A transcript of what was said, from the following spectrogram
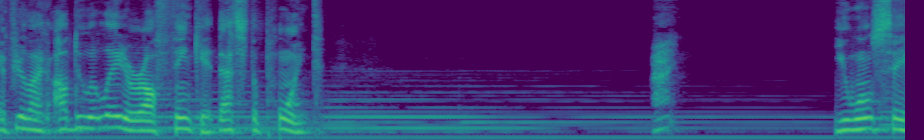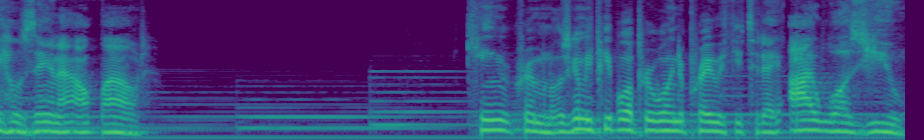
If you're like, I'll do it later or I'll think it, that's the point. Right? You won't say Hosanna out loud. King or criminal. There's going to be people up here willing to pray with you today. I was you.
